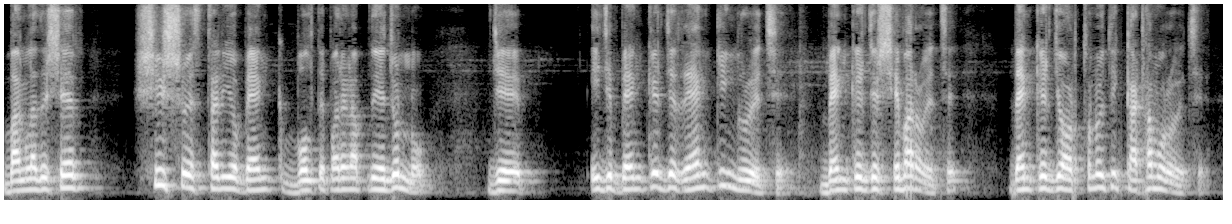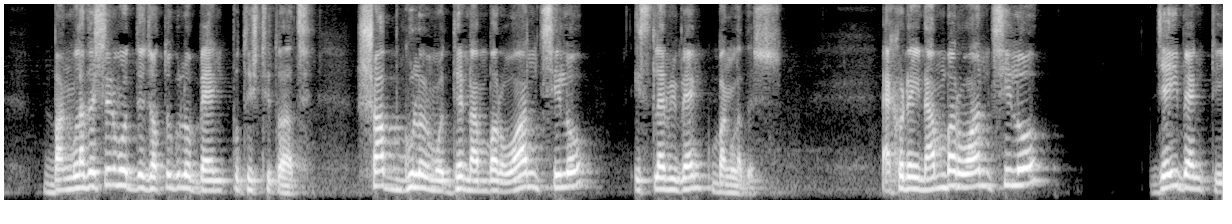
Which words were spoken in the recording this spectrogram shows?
বাংলাদেশের শীর্ষস্থানীয় ব্যাংক বলতে পারেন আপনি এজন্য যে এই যে ব্যাংকের যে র্যাঙ্কিং রয়েছে, ব্যাংকের যে সেবা রয়েছে, ব্যাংকের যে অর্থনৈতিক কাঠামো রয়েছে বাংলাদেশের মধ্যে যতগুলো ব্যাংক প্রতিষ্ঠিত আছে, সবগুলোর মধ্যে নাম্বার ওয়ান ছিল ইসলামী ব্যাংক বাংলাদেশ। এখন এই নাম্বার ওয়ান ছিল যেই ব্যাংকটি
